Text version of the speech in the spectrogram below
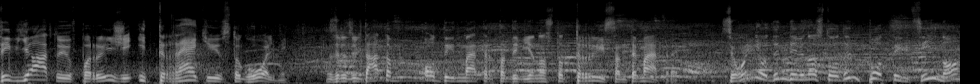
дев'ятою в Парижі і третьою в Стокгольмі з результатом 1 метр та 93 сантиметри. Сьогодні 1.91 потенційно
